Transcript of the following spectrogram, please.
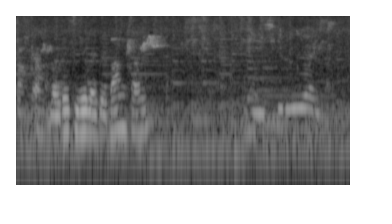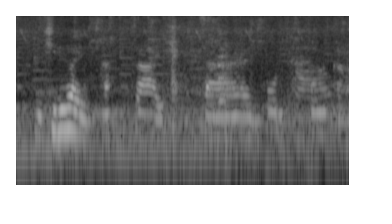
ค่ะเราได้ซื้ออะไรไปบ้างคะมีชี้เลื่อยมีขี้เลื่อยค่ะทรายทรายปูนขาวปูนขาว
